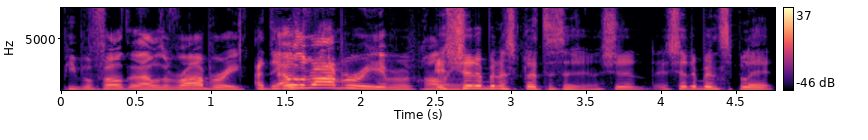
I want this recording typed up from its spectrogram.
People felt that that was a robbery. I think that it was, was- a robbery. Everyone was calling It should have been a split decision. It should it should have been split.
